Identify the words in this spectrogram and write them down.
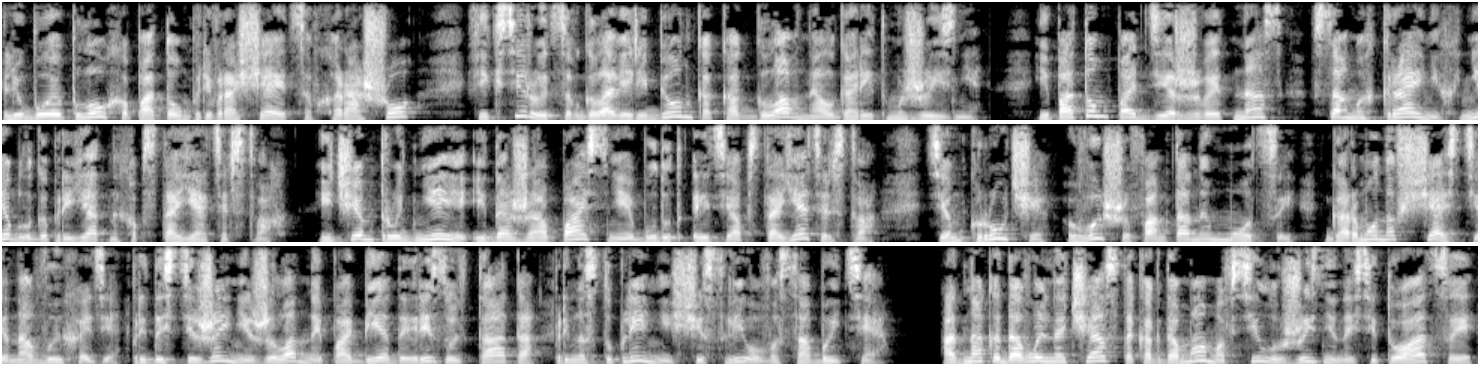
любое плохо потом превращается в хорошо, фиксируется в голове ребенка как главный алгоритм жизни и потом поддерживает нас в самых крайних неблагоприятных обстоятельствах. И чем труднее и даже опаснее будут эти обстоятельства, тем круче, выше фонтан эмоций, гормонов счастья на выходе, при достижении желанной победы, результата, при наступлении счастливого события. Однако довольно часто, когда мама в силу жизненной ситуации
